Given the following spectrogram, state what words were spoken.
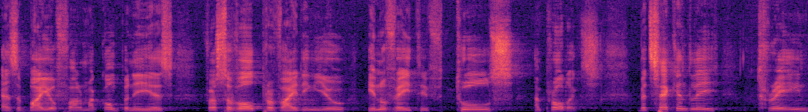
as a biopharma company is, first of all, providing you innovative tools and products. But secondly, train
